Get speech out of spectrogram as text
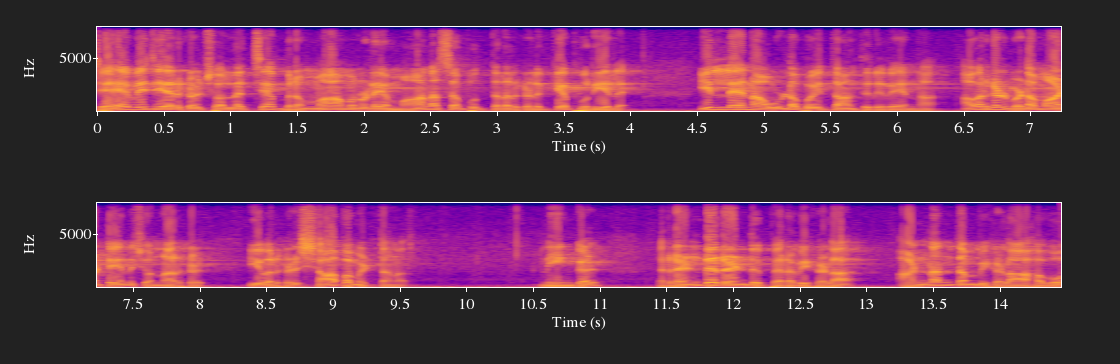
ஜெய விஜயர்கள் சொல்லச்சே பிரம்மாமருடைய மானச புத்திரர்களுக்கே புரியல. இல்லை நான் உள்ளே போய்த்தான் திருவேன்னா. அவர்கள் விடமாட்டேன்னு சொன்னார்கள். இவர்கள் சாபமிட்டனர். நீங்கள் ரெண்டு ரெண்டு பிறவிகளா அண்ணன் தம்பிகளாகவோ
